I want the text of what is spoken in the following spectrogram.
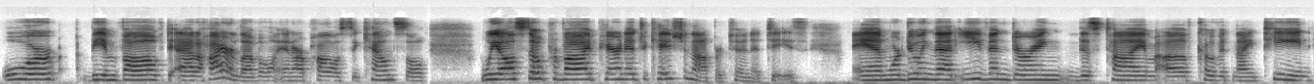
or be involved at a higher level in our policy council. We also provide parent education opportunities. And we're doing that even during this time of COVID 19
